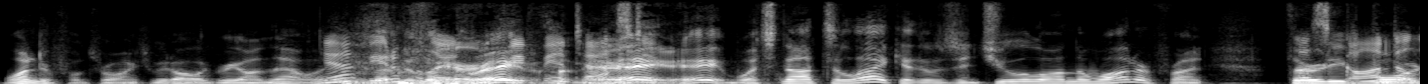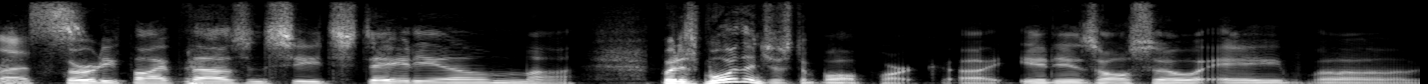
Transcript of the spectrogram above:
wonderful drawings. We'd all agree on that one. Yeah, beautiful. It looked great. Fantastic. Hey, hey, what's not to like? It was a jewel on the waterfront. 35,000 seat stadium. Uh, but it's more than just a ballpark. Uh, it is also a uh,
